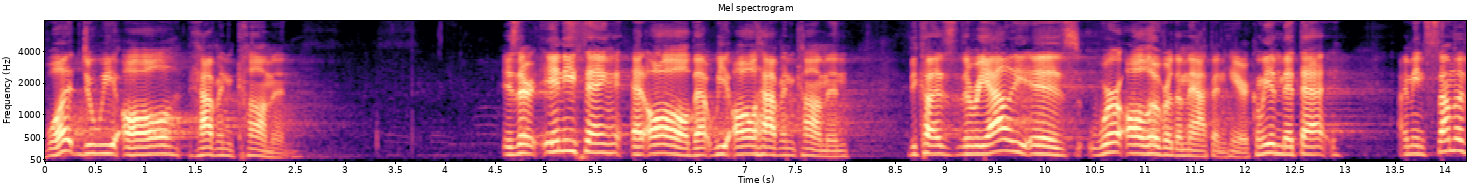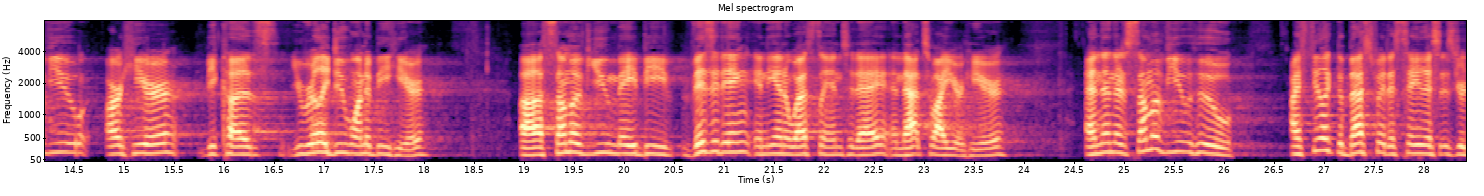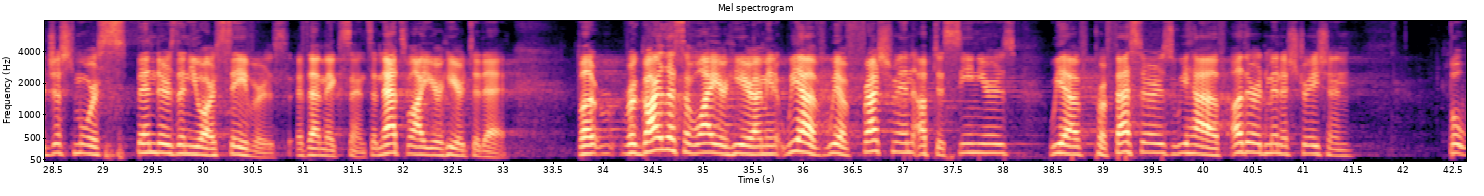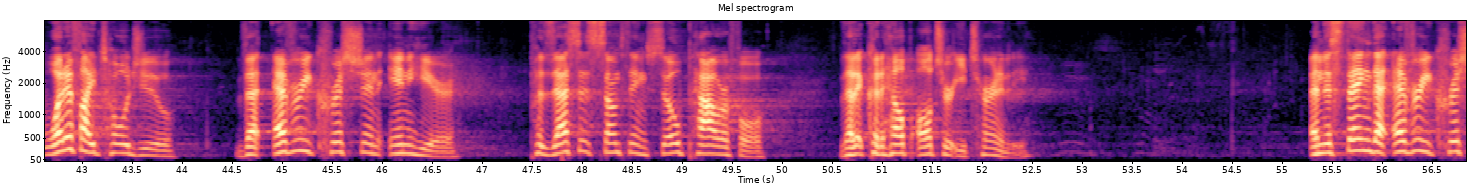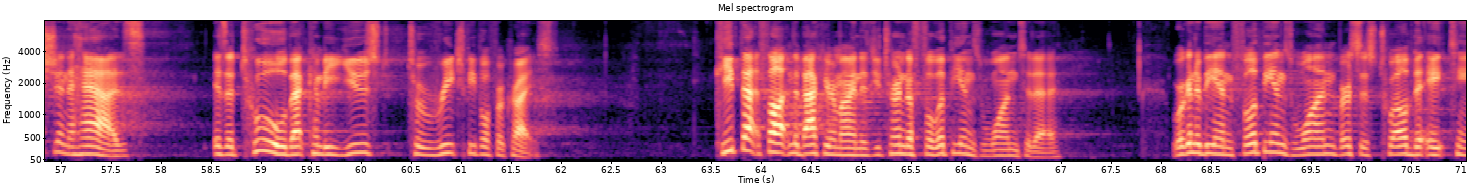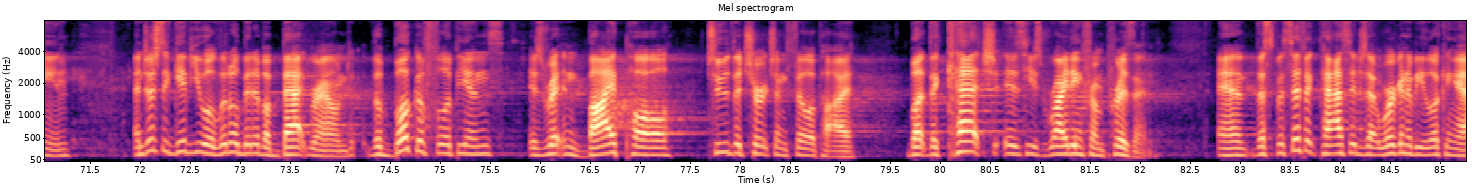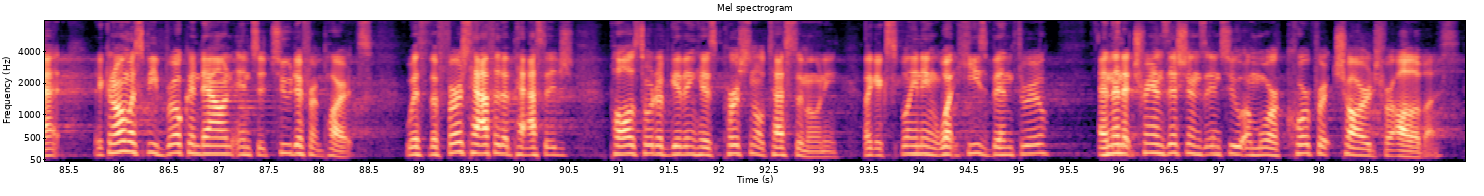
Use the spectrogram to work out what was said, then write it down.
What do we all have in common? Is there anything at all that we all have in common? Because the reality is, we're all over the map in here. Can we admit that? I mean, some of you are here because you really do want to be here. Uh, some of you may be visiting Indiana Wesleyan today, and that's why you're here. And then there's some of you who I feel like the best way to say this is you're just more spenders than you are savers, if that makes sense. And that's why you're here today. But regardless of why you're here, I mean, we have, we have freshmen up to seniors, we have professors, we have other administration. But what if I told you that every Christian in here possesses something so powerful that it could help alter eternity? And this thing that every Christian has is a tool that can be used to reach people for Christ. Keep that thought in the back of your mind as you turn to Philippians 1 today. We're going to be in Philippians 1, verses 12 to 18. And just to give you a little bit of a background, the book of Philippians is written by Paul to the church in Philippi, but the catch is he's writing from prison. And the specific passage that we're going to be looking at, it can almost be broken down into two different parts. With the first half of the passage, Paul is sort of giving his personal testimony like explaining what he's been through, and then it transitions into a more corporate charge for all of us.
